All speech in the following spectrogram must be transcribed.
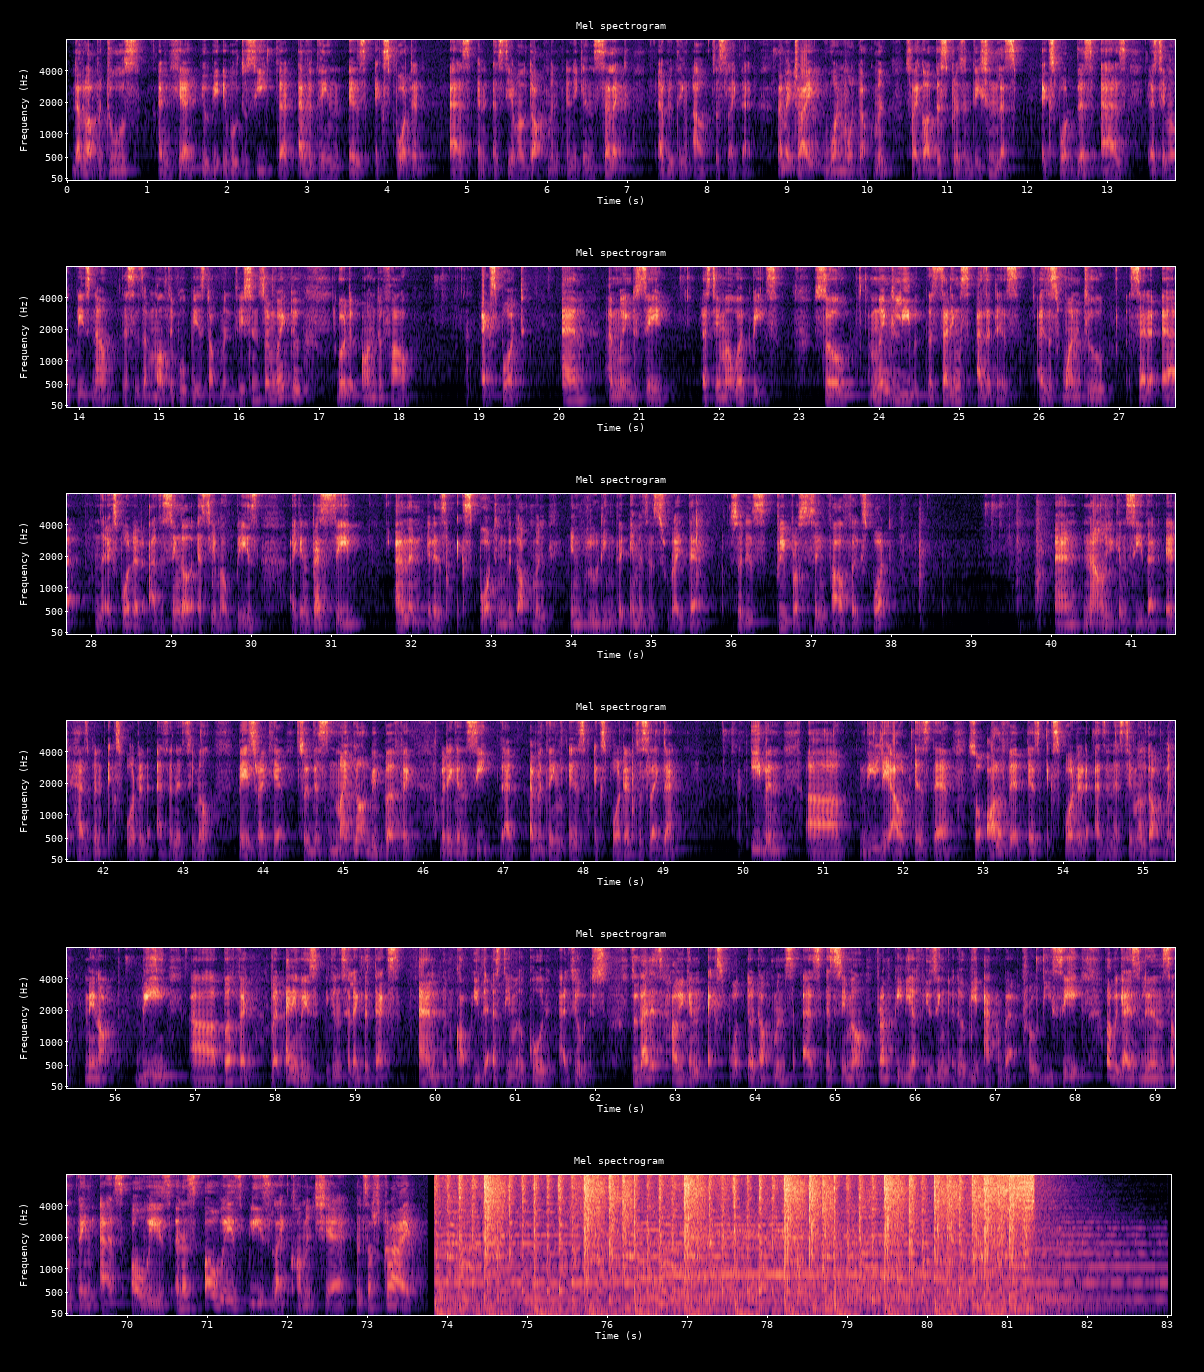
developer tools, and here you'll be able to see that everything is exported as an HTML document and you can select everything out just like that. Let me try one more document. So I got this presentation. Let's export this as HTML piece now. This is a multiple piece documentation. So I'm going to go on to file, export, and I'm going to say HTML web page. So I'm going to leave the settings as it is. I just want to set it, uh, export it as a single HTML piece. I can press save and then it is exporting the document including the images right there. So it is pre-processing file for export and now you can see that it has been exported as an HTML page right here. So this might not be perfect, but you can see that everything is exported just like that. Even uh, the layout is there. So all of it is exported as an HTML document. May not be uh, perfect, but anyways, you can select the text and then copy the HTML code as you wish. So that is how you can export your documents as HTML from PDF using Adobe Acrobat Pro DC. Hope you guys learned something as always. And as always, please like, comment, share, and subscribe.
